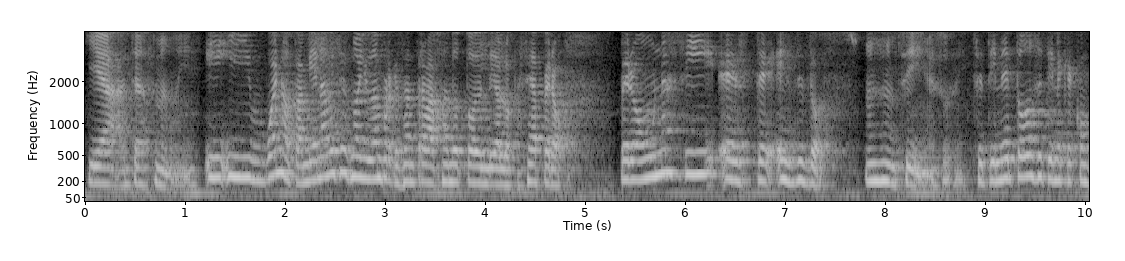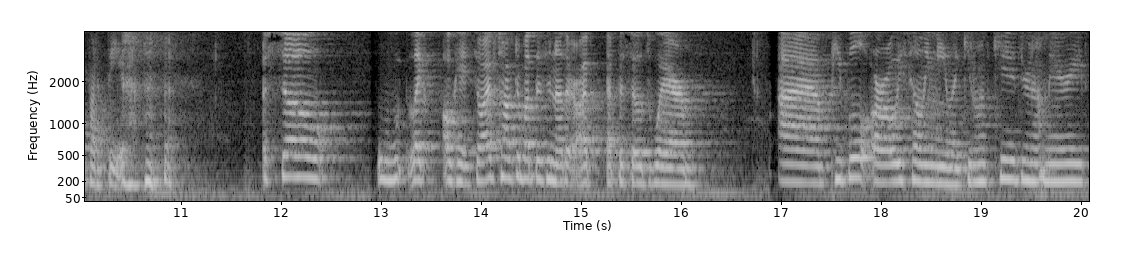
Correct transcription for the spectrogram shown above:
Yeah, definitely. Y, y, bueno, también a veces no ayudan porque están trabajando todo el día o lo que sea, pero, pero aún así este, es de dos. Ujú, sí, eso sí. Se tiene, todo se tiene que compartir. So, like, okay, so I've talked about this in other episodes where uh, people are always telling me, like, you don't have kids, you're not married.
